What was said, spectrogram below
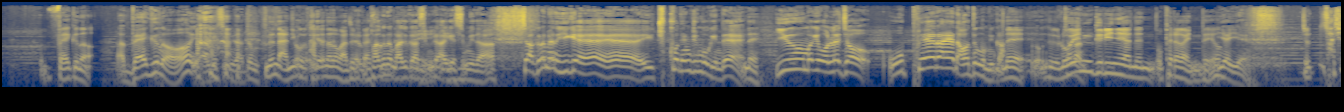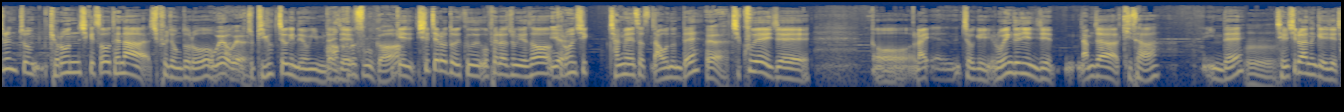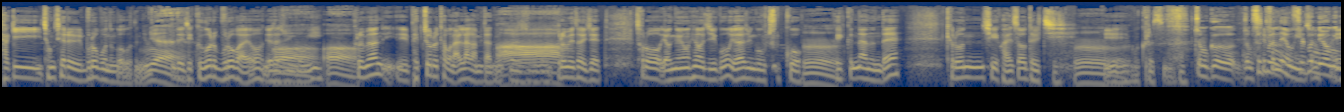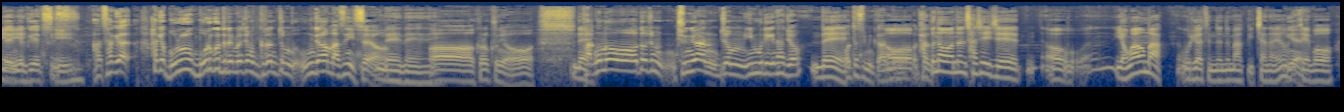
베그너. 아, 매그너. 예, 알겠습니다. 좀. 는 아니고 좀, 바그너가 맞을 것 같습니다. 바그너 맞을 것 같습니다. 예, 예. 알겠습니다. 자, 그러면 이게, 예, 이 축혼 행진곡인데. 네. 이 음악이 원래 저 오페라에 나왔던 겁니까? 네, 그. 로엔 그린이라는 오페라가 있는데요. 예, 예. 저 사실은 좀 결혼식에 써도 되나 싶을 정도로 왜요, 왜요? 좀 비극적인 내용입니다. 아, 이제 그렇습니까? 이게 실제로도 그 오페라 중에서 예. 결혼식 장면에서 나오는데 예. 직후에 이제 어 라이 저기 로엔근이 이제 남자 기사 인데 제일 싫어하는 게 이제 자기 정체를 물어보는 거거든요. 음. 예. 근데 이제 그거를 물어봐요 여자 주인공이. 어, 어. 그러면 이 백조를 타고 날아갑니다. 아. 그러면서 이제 서로 영영 헤어지고 여자 주인공 죽고 음. 그게 끝나는데 결혼식에 과연 써도 될지 음. 예, 뭐 그렇습니다. 좀 그, 좀 슬픈, 슬픈 내용이죠. 슬픈 내용인데, 예, 이제 그게, 예. 하- 하기가, 하기가 모르, 모르고 들으면 좀 그런 좀 웅장한 맛은 있어요. 네네. 어, 그렇군요. 네. 박은호도 좀 중요한 좀 인물이긴 하죠. 네. 어떻습니까? 어, 뭐 박은호는 사실 이제 어 영화 음악 우리가 듣는 음악 있잖아요. 예. 이제 뭐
